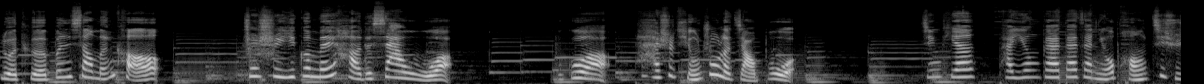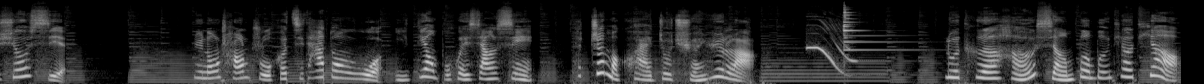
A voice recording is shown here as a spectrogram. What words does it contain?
洛特奔向门口，这是一个美好的下午。不过他还是停住了脚步。今天他应该待在牛棚继续休息。女农场主和其他动物一定不会相信他这么快就痊愈了。洛特好想蹦蹦跳跳。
